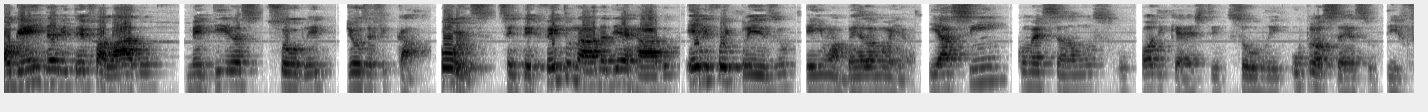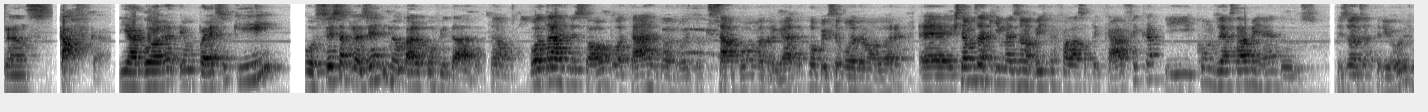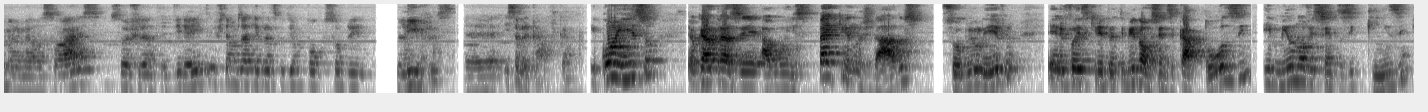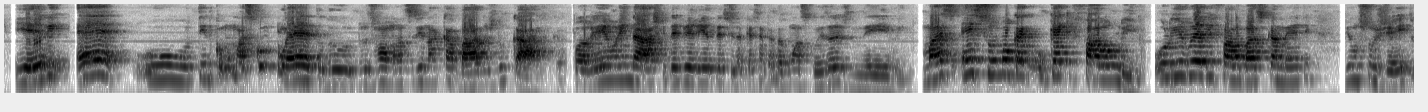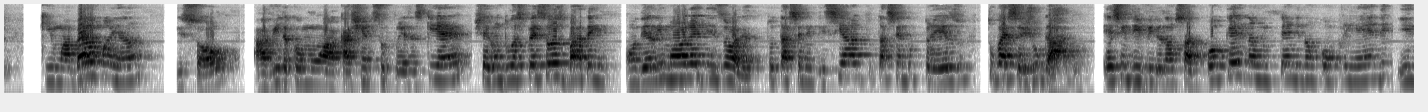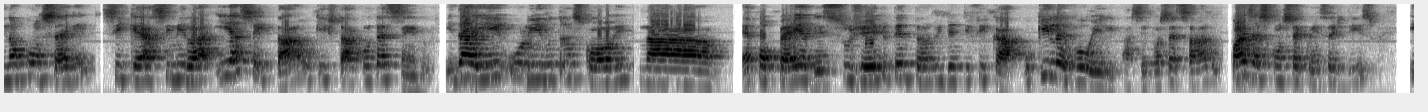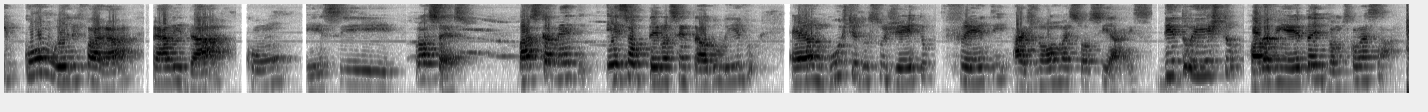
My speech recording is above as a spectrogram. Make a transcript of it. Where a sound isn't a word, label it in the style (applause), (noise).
Alguém deve ter falado mentiras sobre Joseph K. Pois, sem ter feito nada de errado, ele foi preso em uma bela manhã. E assim começamos o podcast sobre o processo de Franz Kafka. E agora eu peço que você se apresente, meu caro convidado. Então, boa tarde pessoal, boa tarde, boa noite, que sabe, boa madrugada, roubei seu bordão agora. É, estamos aqui mais uma vez para falar sobre Kafka e como já sabem, né, dos episódios anteriores, meu nome é Alan Soares, sou estudante de Direito e estamos aqui para discutir um pouco sobre livros é, e sobre Kafka. E com isso, eu quero trazer alguns pequenos dados sobre o livro. Ele foi escrito entre 1914 e 1915 e ele é o tido como o mais completo do, dos romances inacabados do Kafka. Porém, eu ainda acho que deveria ter sido acrescentado algumas coisas nele. Mas, em suma, o que, é, o que é que fala o livro? O livro ele fala basicamente de um sujeito que uma bela manhã de sol, a vida como uma caixinha de surpresas que é, chegam duas pessoas, batem onde ele mora e diz, olha, tu está sendo indiciado, tu está sendo preso, tu vai ser julgado. Esse indivíduo não sabe porquê, não entende, não compreende e não consegue sequer assimilar e aceitar o que está acontecendo. E daí o livro transcorre na epopeia desse sujeito tentando identificar o que levou ele a ser processado, quais as consequências disso e como ele fará para lidar com esse processo. Basicamente, esse é o tema central do livro, é a angústia do sujeito frente às normas sociais. Dito isto, roda a vinheta e vamos começar.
